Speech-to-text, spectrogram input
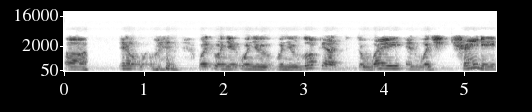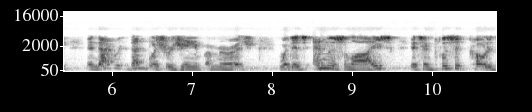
Uh, you know, when, when, when you when you when you look at the way in which Cheney and that that Bush regime emerged with its endless lies, its implicit coded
